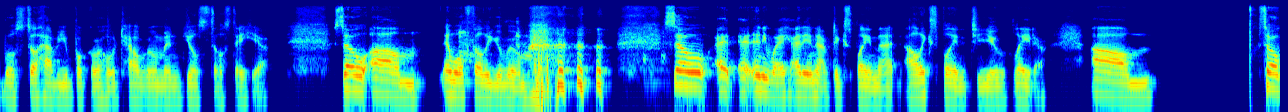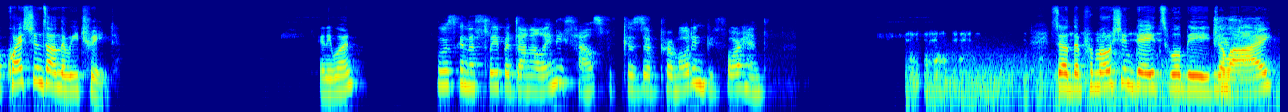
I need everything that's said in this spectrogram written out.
we'll still have you book a hotel room and you'll still stay here. So, um, and we'll fill your room. so, anyway, I didn't have to explain that. I'll explain it to you later. Um, so, questions on the retreat? Anyone? Who's going to sleep at Donalini's house because they're promoting beforehand? So the promotion dates will be July.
